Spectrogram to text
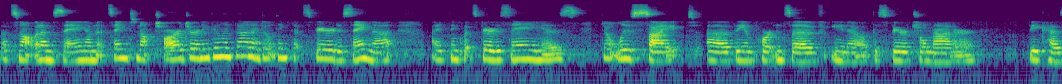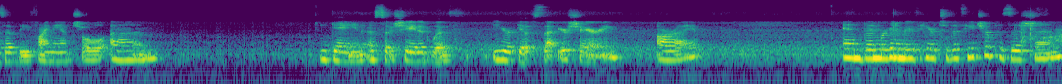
That's not what I'm saying. I'm not saying to not charge or anything like that. I don't think that Spirit is saying that. I think what Spirit is saying is don't lose sight of the importance of, you know, the spiritual matter because of the financial um, gain associated with your gifts that you're sharing. All right. And then we're going to move here to the future position.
